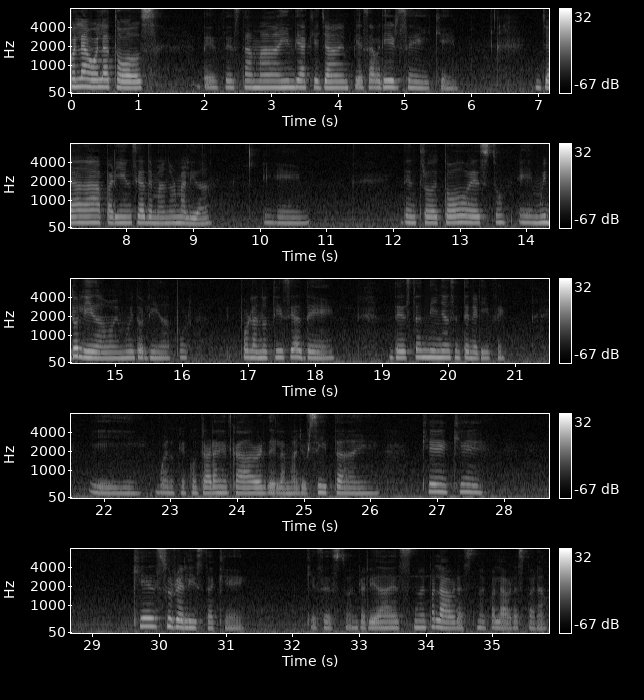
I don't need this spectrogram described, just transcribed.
Hola, hola a todos. Desde esta amada India que ya empieza a abrirse y que ya da apariencias de más normalidad. Eh, dentro de todo esto, eh, muy dolida hoy, muy dolida por, por las noticias de, de estas niñas en Tenerife. Y bueno, que encontraran el cadáver de la mayorcita. Y que, que qué surrealista que, es esto. En realidad es, no hay palabras, no hay palabras para...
